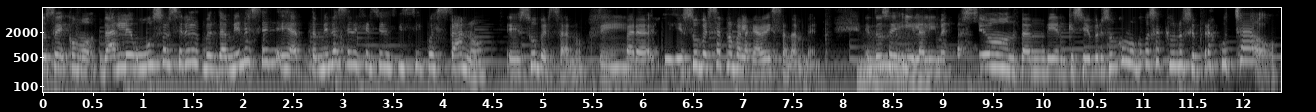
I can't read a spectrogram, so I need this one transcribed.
Entonces, como darle uso al cerebro, pero también hacer, eh, también hacer ejercicio físico es sano, es súper sano. Para, es súper sano para la cabeza también. Entonces, y la mm. alimentación también, qué sé yo, pero son como cosas que uno siempre ha escuchado.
